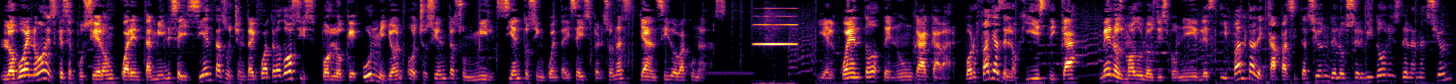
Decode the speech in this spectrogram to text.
Lo bueno es que se pusieron 40.684 dosis, por lo que 1.801.156 personas ya han sido vacunadas. Y el cuento de nunca acabar. Por fallas de logística, menos módulos disponibles y falta de capacitación de los servidores de la nación,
